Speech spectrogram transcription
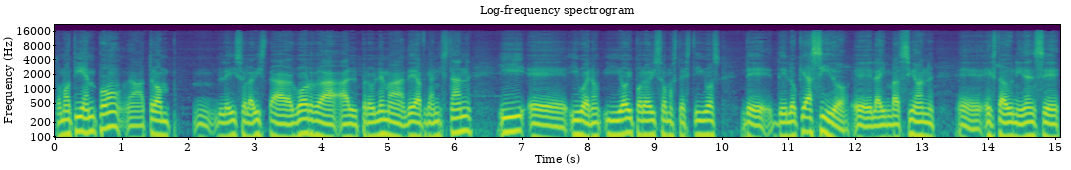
tomó tiempo. A Trump le hizo la vista gorda al problema de Afganistán y, eh, bueno, y hoy por hoy somos testigos de, lo que ha sido eh, la invasión eh, estadounidense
